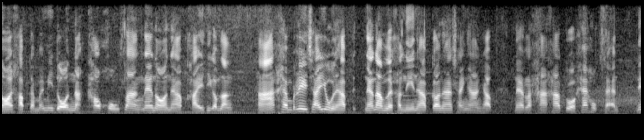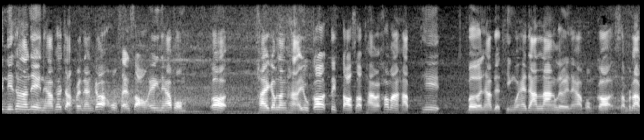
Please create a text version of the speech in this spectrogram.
น้อยครับ แต่ไม่มีโดนหนักเข้าโครงสร้างแน่นอนนะครับ ใครที่กำลังหาแคมรี่ใช้อยู่นะครับ แนะนำเลยคันนี้นะครับ ก็น่าใช้งานครับ ในราคาค่าตัวแค่ 6 0 0 0 0นิดๆเท่านั้นเองนะครับ ถ้าจากไฟแนนซ์ก็ 6 2 0 0 0เองนะครับผมก็ใครกำลังหาอยู่ก็ติดต่อสอบถามเข้ามาครับที่เบอร์นะครับเดี๋ยวทิ้งไว้ให้ด้านล่างเลยนะครับผมก็สำหรับ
